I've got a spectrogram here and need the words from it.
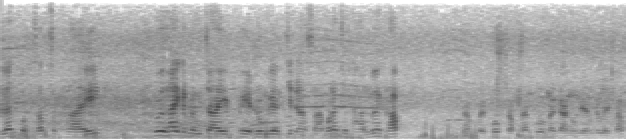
และกด Subscribe เพื่อให้กำลังใจเพจโรงเรียนจิตอาสาพระราชทานด้วยครับครับไปพบกับท่านผู้อำนวยการโรงเรียนกันเลยครับ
